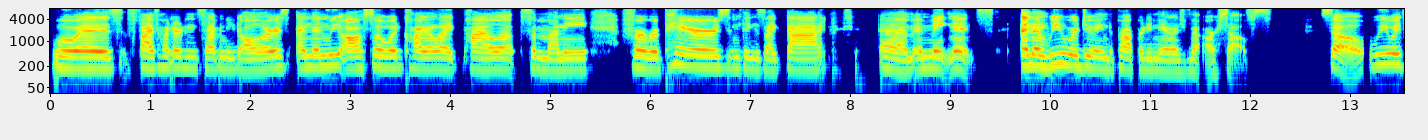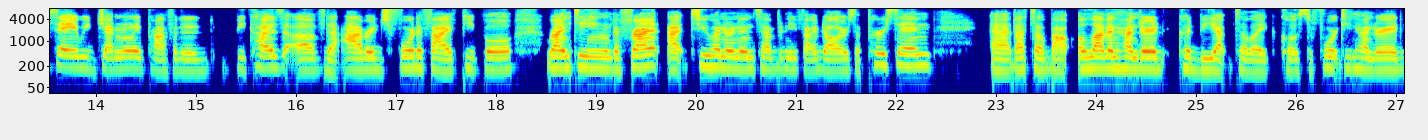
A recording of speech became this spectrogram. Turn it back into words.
was $570. And then we also would kind of like pile up some money for repairs and things like that um, and maintenance. And then we were doing the property management ourselves. So we would say we generally profited because of the average four to five people renting the front at $275 a person. Uh, that's about 1100 could be up to like close to 1400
